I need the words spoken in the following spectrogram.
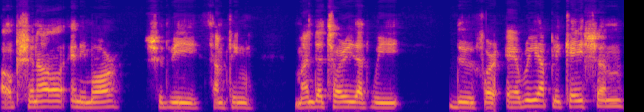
optional anymore. Should be something mandatory that we do for every application,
